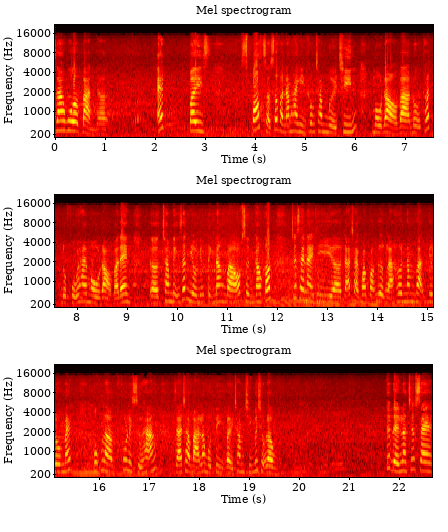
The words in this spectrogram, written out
Jaguar bản à, uh, F-Pace Sport sản xuất vào năm 2019 màu đỏ và nội thất được phối hai màu đỏ và đen uh, trang bị rất nhiều những tính năng và option cao cấp chiếc xe này thì ờ, đã trải qua quãng đường là hơn 5 vạn km cũng là khu lịch sử hãng giá chào bán là 1 tỷ 790 triệu đồng. Tiếp đến là chiếc xe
